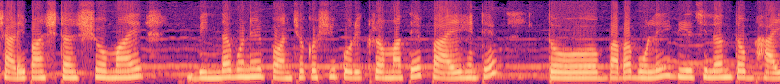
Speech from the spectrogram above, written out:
সাড়ে পাঁচটার সময় বৃন্দাবনের পঞ্চকোশী পরিক্রমাতে পায়ে হেঁটে। তো বাবা বলেই দিয়েছিলেন, তো ভাই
